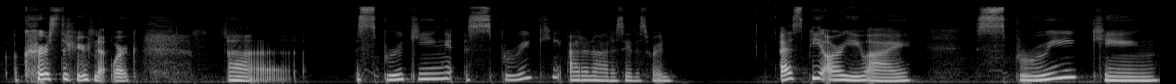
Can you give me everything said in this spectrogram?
occurs through your network. Uh spruiking spruiking I don't know how to say this word. S P R U I spruiking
